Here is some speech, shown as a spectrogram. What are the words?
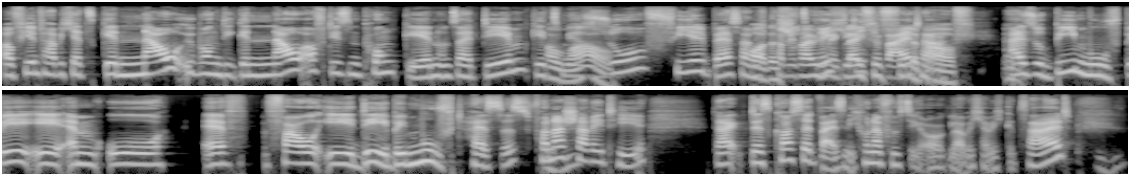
Auf jeden Fall habe ich jetzt genau Übungen, die genau auf diesen Punkt gehen. Und seitdem geht es oh, wow. mir so viel besser. Oh, das schreibe ich mir gleich für weiter. Philipp auf. Ja. Also B-Move, B-E-M-O FVED, Bemoved heißt es, von der mhm. Charité. Da, das kostet, weiß nicht, 150 Euro, glaube ich, habe ich gezahlt. Mhm.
